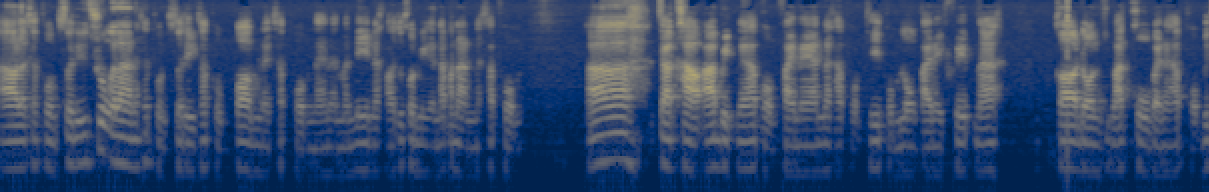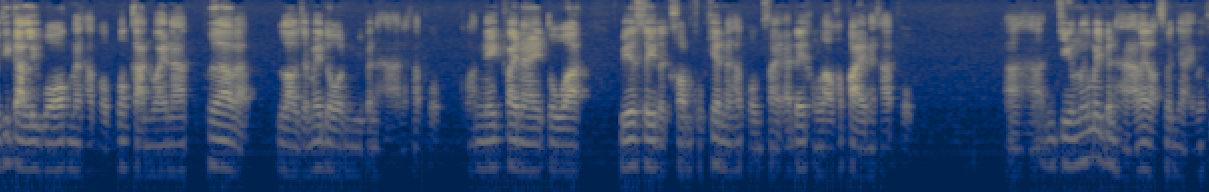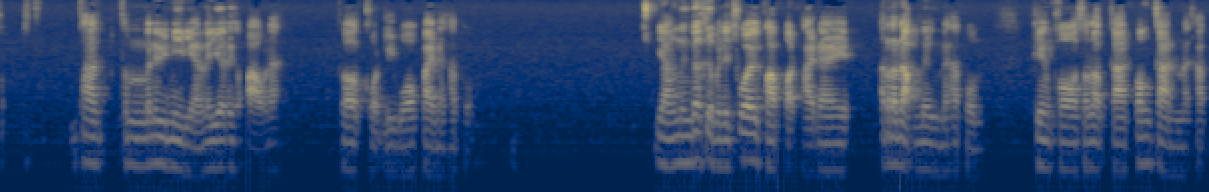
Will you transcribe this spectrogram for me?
เอาละครับผม สวัสดีทุกช่วงเวลานะครับผม สวัสดีครับผมป้อมนะครับผมนายนันมันนี่นะครับทุกคนมีเงินนับนันนะครับผมาจากข่าวอาบิกนะครับผมไฟแนนซ์นะครับผมที่ผมลงไปในคลิปนะ ก็โดนลักพูไปนะครับผมวิธีการรีวอล์กนะครับผมป้องกันไว้นะ เพื่อแบบเราจะไม่โดนมีปัญหานะครับผมคอนเน็กไปในตัว bsc.com token นะครับผมใส่ address ของเราเข้าไปนะครับผมอ่าจริงๆมันก็ไม่มีปัญหาอะไรหรอกส่วนใหญ่ถ้าถ้าไม่ได้มีเหรียญอะไรเยอะในกระเป๋านะ ก็กดรีวอล์กไปนะครับผม อย่างหนึ่งก็คือมันจะช่วยความปลอดภัยในระดับหนึ่งนะครับผมเพียงพอสำหรับการป้องกันนะครับ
